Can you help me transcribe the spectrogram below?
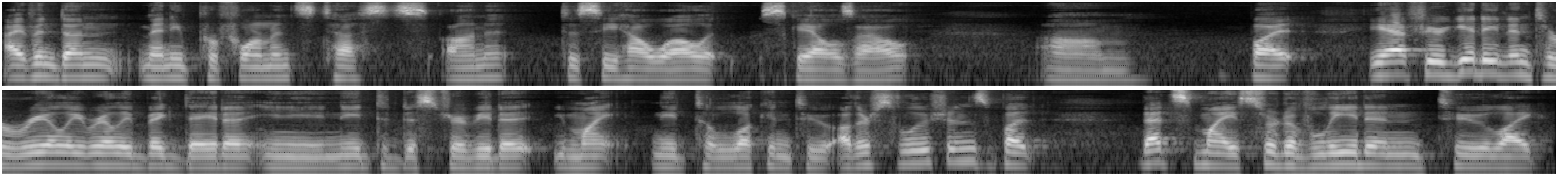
I haven't done many performance tests on it to see how well it scales out. Um, but yeah, if you're getting into really, really big data and you need to distribute it, you might need to look into other solutions. But that's my sort of lead into like,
